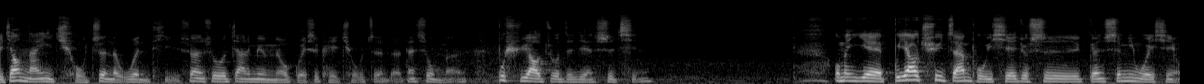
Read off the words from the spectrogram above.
比较难以求证的问题，虽然说家里面有没有鬼是可以求证的，但是我们不需要做这件事情。我们也不要去占卜一些就是跟生命危险有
